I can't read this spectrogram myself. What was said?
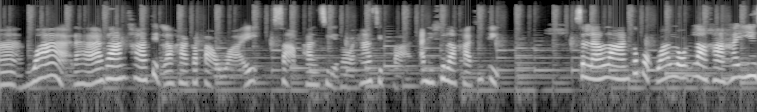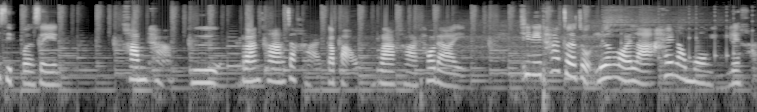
าว่านะคะร้านค้าติดราคากระเป๋าไว้ 3,450 บาท อันนี้คือราคาที่ติด เสร็จแล้วร้านก็บอกว่าลดราคาให้ 20%คำถามคือร้านค้าจะขายกระเป๋าราคาเท่าใด ทีนี้ถ้าเจอโจทย์เรื่องร้อยละให้เรามองอย่างนี้เลยค่ะ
